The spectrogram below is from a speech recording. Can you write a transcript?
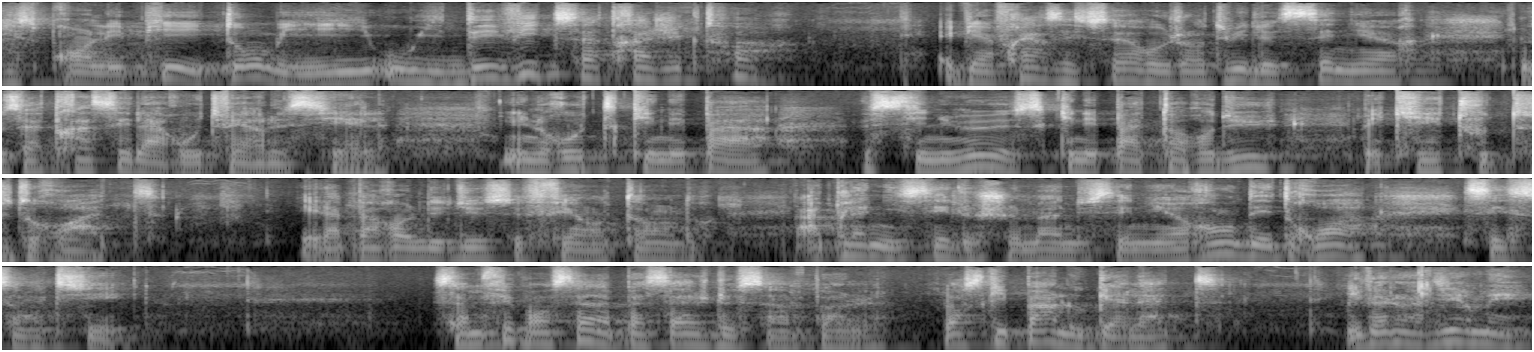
Il se prend les pieds, il tombe, ou il dévite sa trajectoire. Eh bien, frères et sœurs, aujourd'hui, le Seigneur nous a tracé la route vers le ciel. Une route qui n'est pas sinueuse, qui n'est pas tordue, mais qui est toute droite. Et la parole de Dieu se fait entendre. Aplanissez le chemin du Seigneur, rendez droit ses sentiers. Ça me fait penser à un passage de Saint Paul. Lorsqu'il parle aux Galates, il va leur dire, mais...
